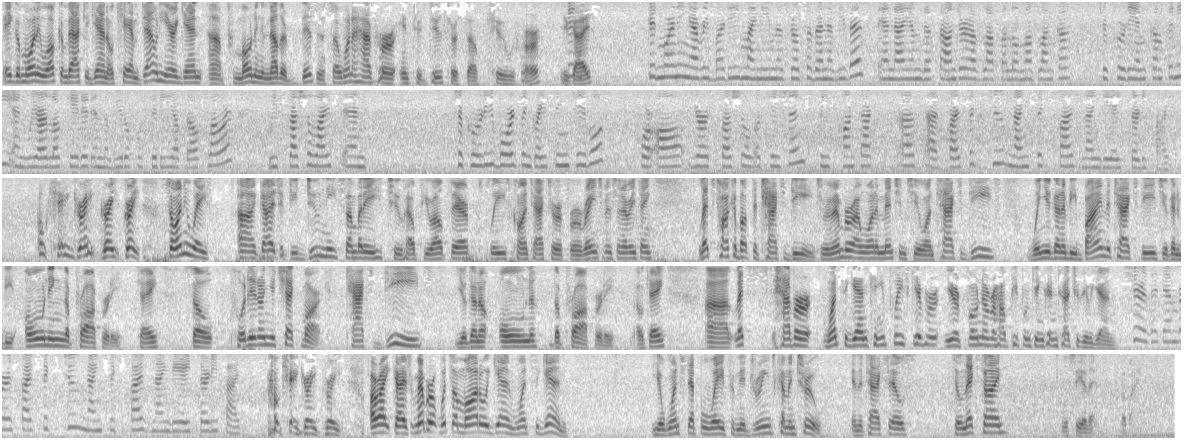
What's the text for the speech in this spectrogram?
Hey, good morning. Welcome back again. Okay, I'm down here again uh, promoting another business. So I want to have her introduce herself to her, you Good- guys. Good morning, everybody. My name is Rosa Benavides, and I am the founder of La Paloma Blanca Charcuterie and Company, and we are located in the beautiful city of Bellflower. We specialize in charcuterie boards and gracing tables for all your special occasions. Please contact us at 562-965-9835. Okay, great, great, great. So anyways, uh, guys, if you do need somebody to help you out there, please contact her for arrangements and everything. Let's talk about the tax deeds. Remember, I want to mention to you on tax deeds, when you're going to be buying the tax deeds, you're going to be owning the property, okay? So put it on your check mark. Tax deeds, you're going to own the property, okay? Uh, let's have her, once again, can you please give her your phone number, how people can get in touch with you again? Sure, the number is 562-965-9835. Okay, great, great. All right, guys, remember what's our motto again? Once again, you're one step away from your dreams coming true in the tax sales. Till next time, we'll see you then. Bye bye.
